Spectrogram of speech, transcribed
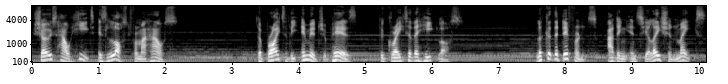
shows how heat is lost from a house. The brighter the image appears, the greater the heat loss. Look at the difference adding insulation makes.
